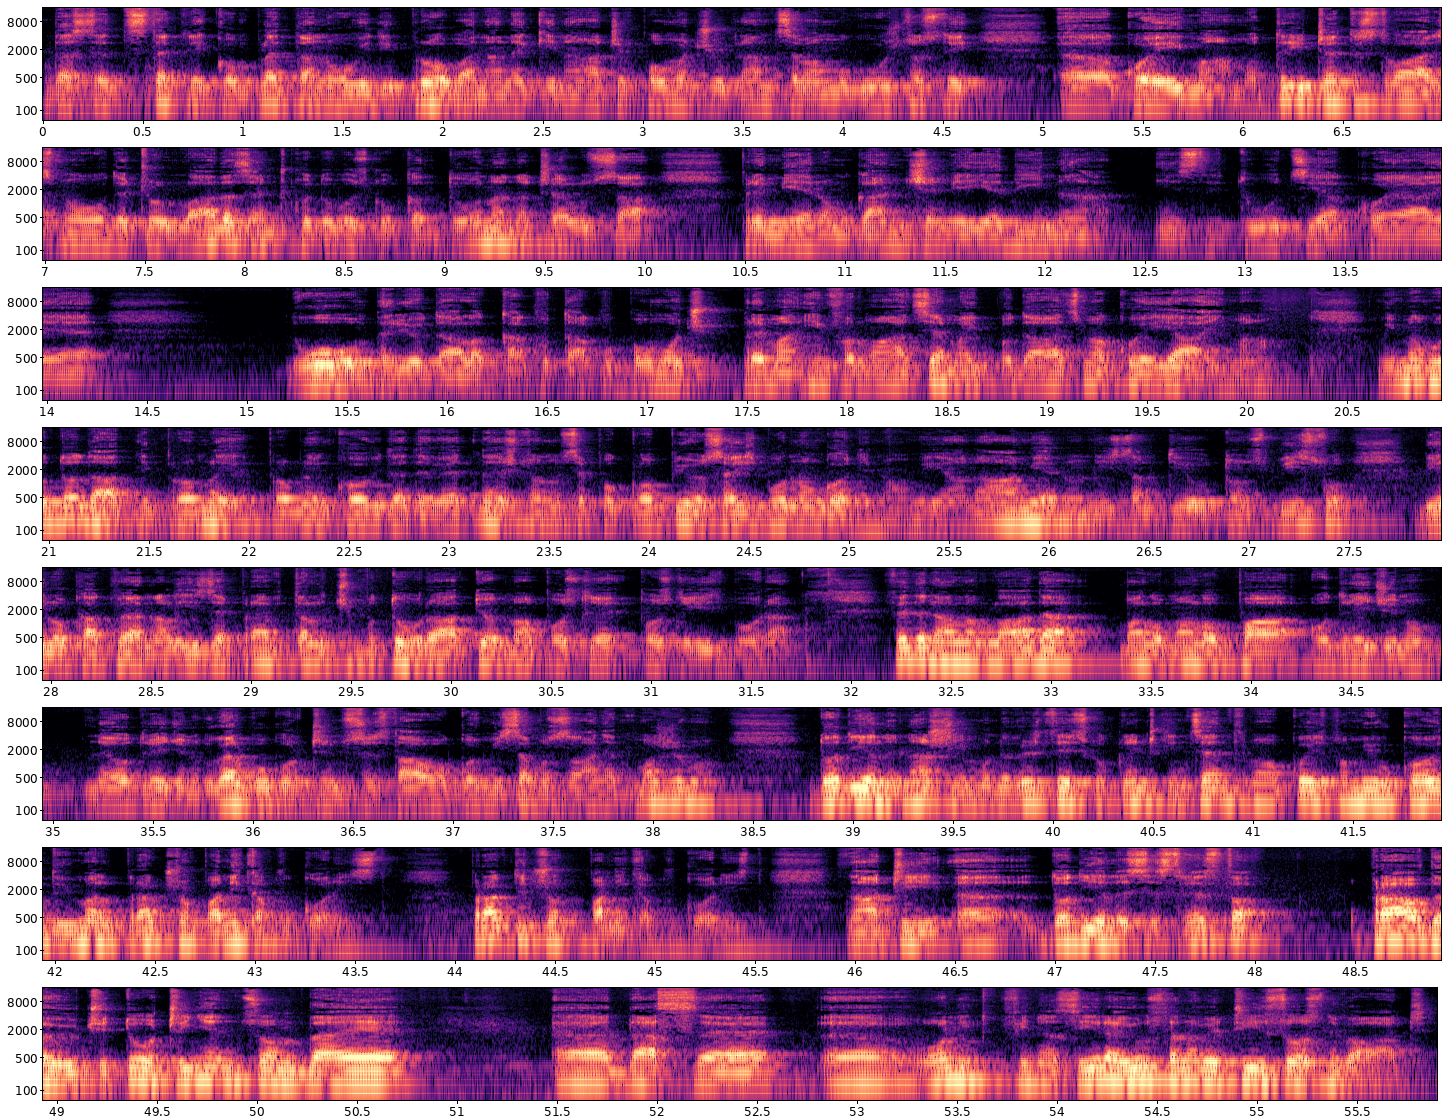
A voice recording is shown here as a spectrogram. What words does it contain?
da se stekne kompletan uvid i proba na neki način pomoći u granicama mogućnosti e, koje imamo. Tri, četiri stvari smo ovdje čuli. Vlada Zemčko-Dobojskog kantona na čelu sa premijerom Gančem je jedina institucija koja je u ovom periodu dala kakvu takvu pomoć prema informacijama i podacima koje ja imam. Mi imamo dodatni problem, problem COVID-19 što nam se poklopio sa izbornom godinom. Ja namjerno nisam tio u tom smislu bilo kakve analize praviti, ali ćemo to urati odmah poslije, poslije izbora. Federalna vlada malo, malo pa određenu, neodređenu, veliku količinu sredstava koju mi samo sanjati možemo, dodijeli našim univerzitetsko-kliničkim centrima o kojoj smo mi u COVID-u imali praktično pa nikakvu korist. Praktično pa nikakvu korist. Znači, e, dodijele se sredstva, pravdajući to činjenicom da je e, da se e, oni finansiraju ustanove čiji su osnivači.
